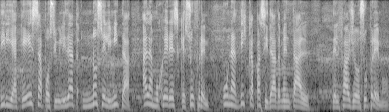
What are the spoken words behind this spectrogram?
diría que esa posibilidad no se limita a las mujeres que sufren una discapacidad mental. Del fallo supremo,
